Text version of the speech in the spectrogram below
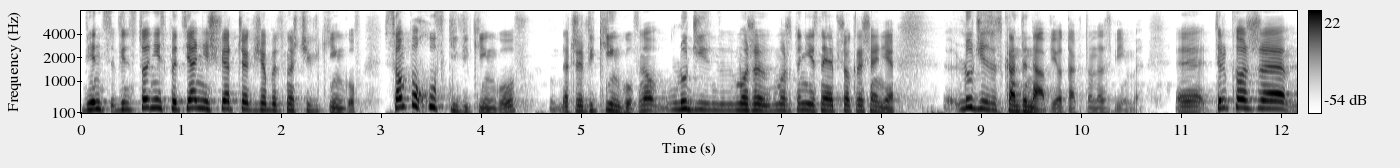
Więc, więc to niespecjalnie świadczy o jakiejś obecności wikingów. Są pochówki wikingów, znaczy wikingów, no ludzi, może, może to nie jest najlepsze określenie, ludzie ze Skandynawii, o tak to nazwijmy. E, tylko że,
